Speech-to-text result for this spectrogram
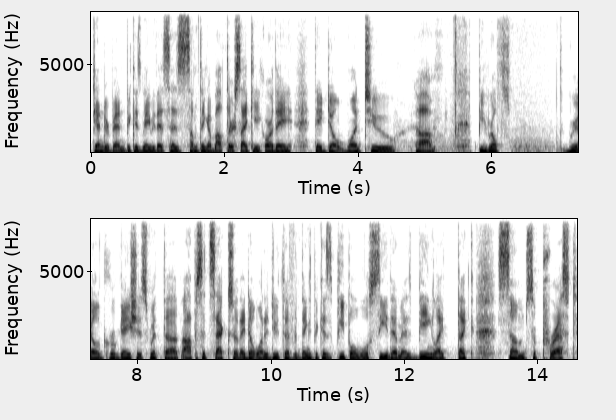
gender bend because maybe that says something about their psyche, or they they don't want to um, be real real gregarious with the opposite sex or they don't want to do different things because people will see them as being like like some suppressed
